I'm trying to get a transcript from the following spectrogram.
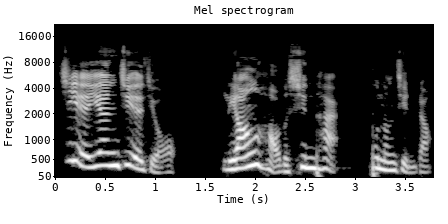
戒烟戒酒，良好的心态，不能紧张，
